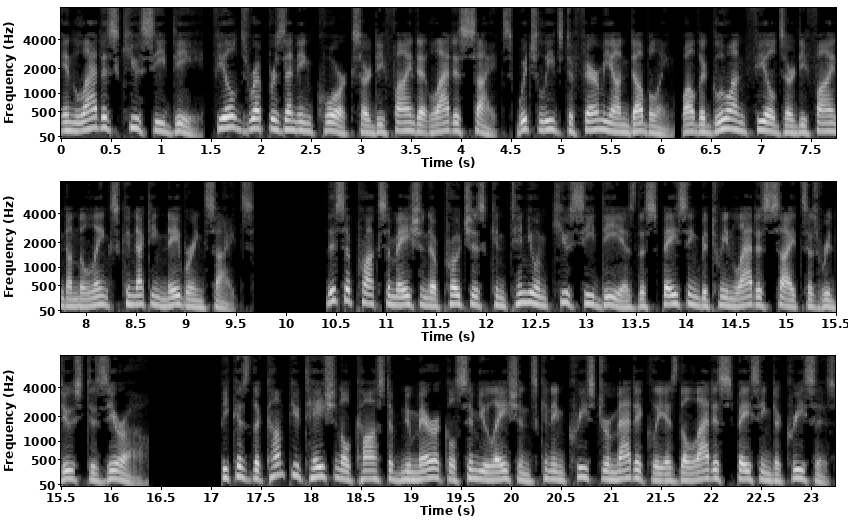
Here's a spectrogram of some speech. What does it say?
In lattice QCD, fields representing quarks are defined at lattice sites which leads to fermion doubling, while the gluon fields are defined on the links connecting neighboring sites. This approximation approaches continuum QCD as the spacing between lattice sites is reduced to zero. Because the computational cost of numerical simulations can increase dramatically as the lattice spacing decreases,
